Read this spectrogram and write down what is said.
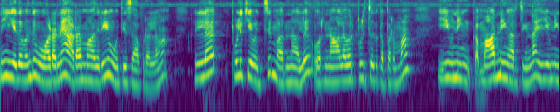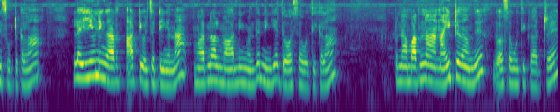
நீங்கள் இதை வந்து உடனே அடை மாதிரியும் ஊற்றி சாப்பிடலாம். இல்லை புளிக்க வச்சு மறுநாள் ஒரு நாலு ஹவர் புளித்ததுக்கப்புறமா ஈவினிங் மார்னிங் அரைச்சிங்கன்னா ஈவினிங் சுட்டுக்கலாம். இல்லை ஈவினிங் ஆட்டி வச்சுட்டிங்கன்னா மறுநாள் மார்னிங் வந்து நீங்கள் தோசை ஊற்றிக்கலாம் இப்போ நான் மறுநாள் நைட்டு தான் வந்து தோசை ஊற்றி காட்டுறேன்.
